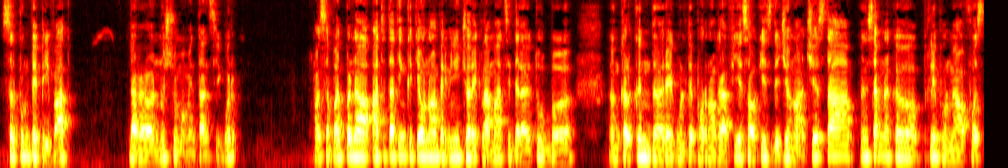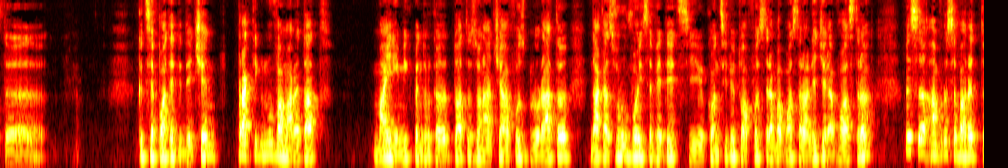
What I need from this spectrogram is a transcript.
să-l pun pe privat, dar uh, nu știu momentan sigur. O să văd până atâta timp cât eu nu am primit nicio reclamație de la YouTube uh, încălcând reguli de pornografie sau chestii de genul acesta, înseamnă că clipul meu a fost uh, cât se poate de decent. Practic nu v-am arătat mai nimic pentru că toată zona aceea a fost blurată. Dacă ați vrut voi să vedeți conținutul, a fost treaba voastră, alegerea voastră. Însă am vrut să vă arăt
